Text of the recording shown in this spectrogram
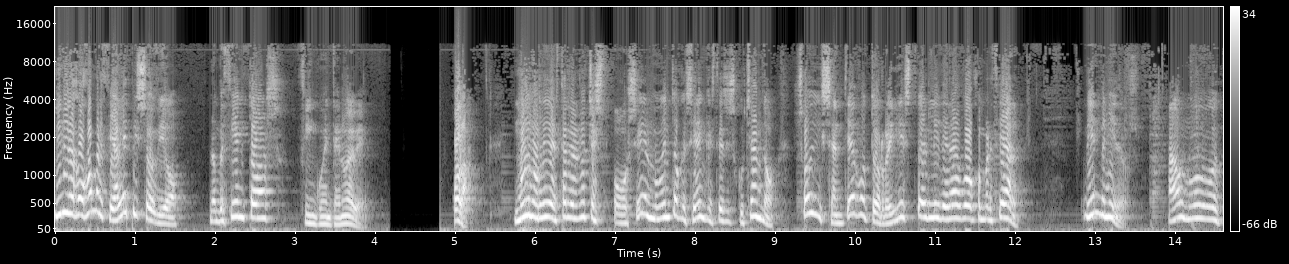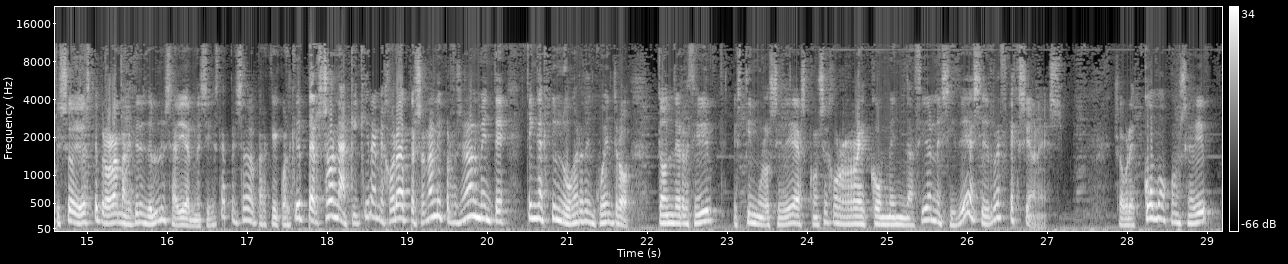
Liderazgo Comercial, episodio 959. Hola, muy buenos días, tardes, noches, o sea el momento que sea en que estés escuchando. Soy Santiago Torre y esto es Liderazgo Comercial. Bienvenidos a un nuevo episodio de este programa que tienes de lunes a viernes y que está pensado para que cualquier persona que quiera mejorar personal y profesionalmente tenga aquí un lugar de encuentro donde recibir estímulos, ideas, consejos, recomendaciones, ideas y reflexiones sobre cómo conseguir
